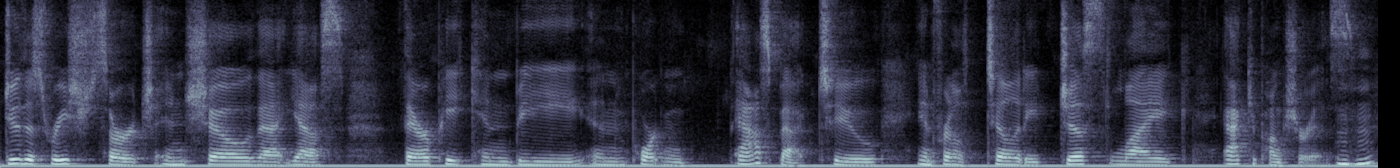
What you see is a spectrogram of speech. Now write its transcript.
do this research and show that yes, therapy can be an important aspect to infertility, just like acupuncture is. Mm-hmm.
